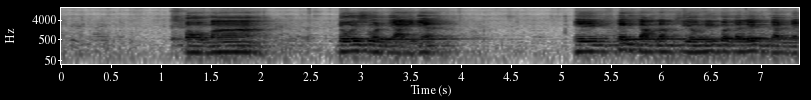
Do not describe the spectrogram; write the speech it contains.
5 ต่อมาโดยส่วนใหญ่เนี่ยเพลงเต้นกำลำเคียวนี้ก็จะเล่นกันใน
